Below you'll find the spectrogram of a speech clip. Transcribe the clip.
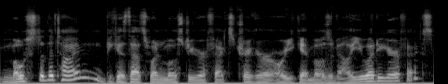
most of the time because that's when most of your effects trigger or you get most value out of your effects.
